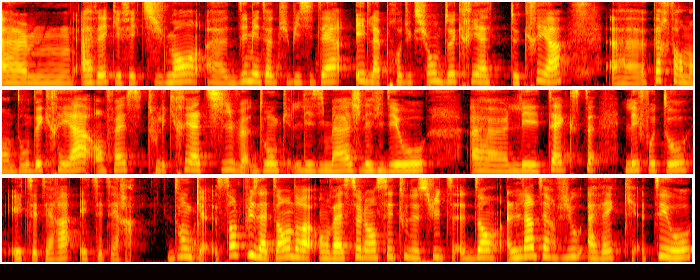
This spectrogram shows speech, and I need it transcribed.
euh, avec effectivement euh, des méthodes publicitaires et de la production de créa, de créa euh. Donc des créas, en fait, c'est tous les créatives, donc les images, les vidéos, les textes, les photos, etc., etc. Donc, sans plus attendre, on va se lancer tout de suite dans l'interview avec Théo,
